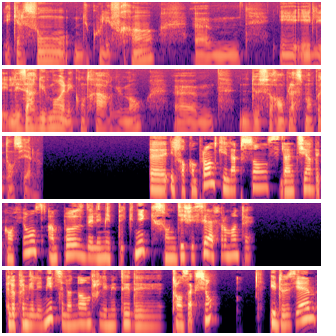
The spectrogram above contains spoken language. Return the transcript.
et quels sont du coup les freins euh, et, les, arguments et les contre-arguments euh, de ce remplacement potentiel? Euh, il faut comprendre que l'absence d'un tiers de confiance impose des limites techniques qui sont difficiles à surmonter. Le premier limite, c'est le nombre limité de transactions et deuxième,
